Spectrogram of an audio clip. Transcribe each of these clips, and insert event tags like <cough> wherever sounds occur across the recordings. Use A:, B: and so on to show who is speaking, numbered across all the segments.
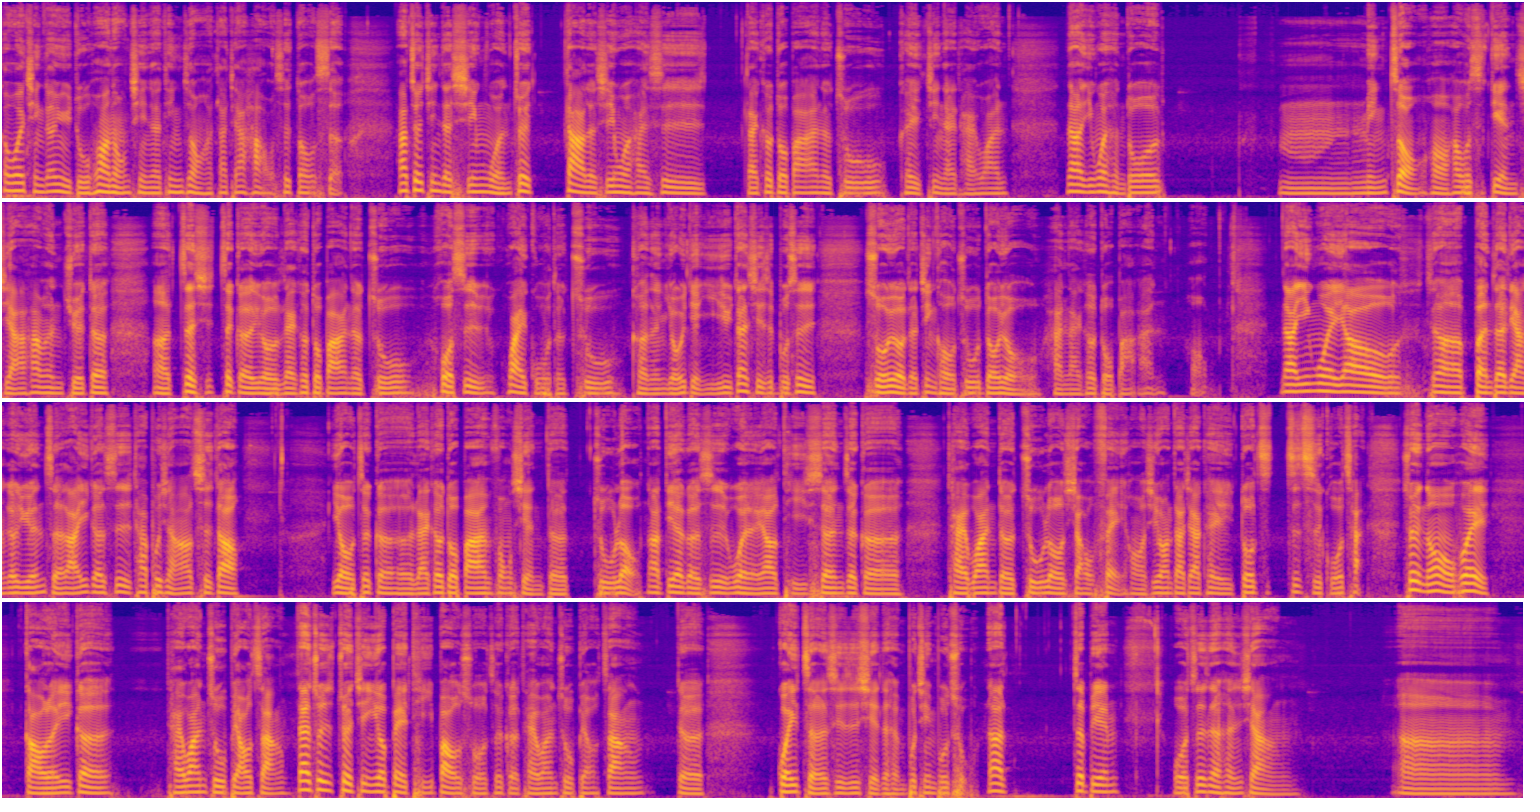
A: 各位情根与读画浓情的听众啊，大家好，我是兜舍。那最近的新闻，最大的新闻还是莱克多巴胺的猪可以进来台湾。那因为很多嗯民众哈，他或是店家，他们觉得呃这些这个有莱克多巴胺的猪，或是外国的猪，可能有一点疑虑。但其实不是所有的进口猪都有含莱克多巴胺哦。那因为要呃本着两个原则啦，一个是他不想要吃到有这个莱克多巴胺风险的猪肉，那第二个是为了要提升这个台湾的猪肉消费，哈，希望大家可以多支支持国产，所以农委会搞了一个台湾猪标章，但最最近又被踢爆说这个台湾猪标章的规则其实写的很不清不楚，那这边。我真的很想，嗯，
